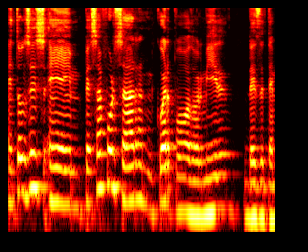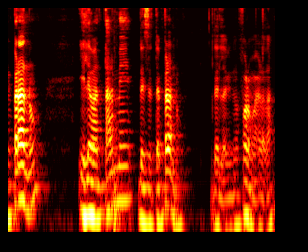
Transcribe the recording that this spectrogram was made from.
Entonces eh, empecé a forzar a mi cuerpo a dormir desde temprano y levantarme desde temprano, de la misma forma, ¿verdad?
